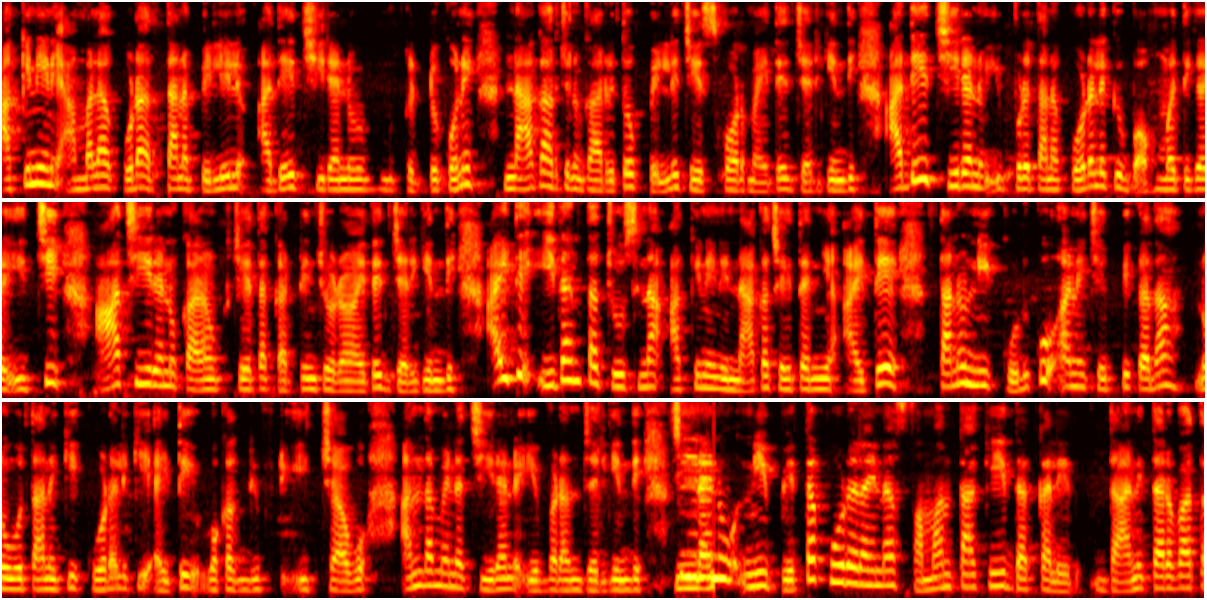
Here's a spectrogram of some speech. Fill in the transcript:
అక్కినేని అమల కూడా తన పెళ్ళిలో అదే చీరను కట్టుకొని నాగార్జున గారితో పెళ్ళి చేసుకోవడం అయితే జరిగింది. అదే చీరను ఇప్పుడు తన కోడలికి బహుమతిగా ఇచ్చి ఆ చీరను చేత కట్టించడం అయితే జరిగింది. అయితే ఇదంతా చూసిన అక్కినేని నాగ చైతన్య అయితే తను నీ కొడుకు అని చెప్పి కదా నువ్వు తనకి కోడలికి అయితే ఒక గిఫ్ట్ ఇచ్చావు అందమైన చీరను ఇవ్వడం జరిగింది. చీరను నీ పెద్ద కూడలైన సమంతకి దక్కలేదు దాని తర్వాత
